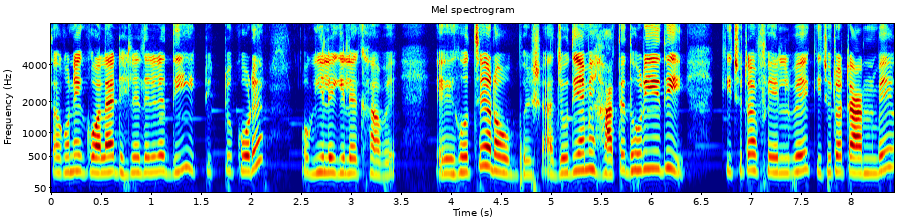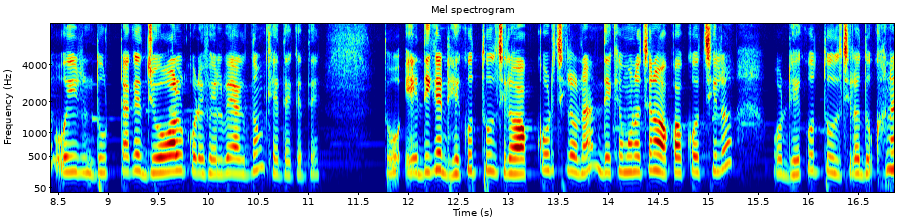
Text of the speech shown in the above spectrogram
তখন এই গলায় ঢেলে ঢেলে দিই, একটু একটু করে ও গিলে গিলে খাবে। এই হচ্ছে ওর অভ্যেস। আর যদি আমি হাতে ধরিয়ে দিই, কিছুটা ফেলবে, কিছুটা টানবে, ওই দুধটাকে জল করে ফেলবে একদম খেতে খেতে। তো এদিকে ঢেকুর তুলছিল অক করছিল না, দেখে মনে হচ্ছে না অক করছিল ও ঢেকুর তুলছিল, দুখানা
